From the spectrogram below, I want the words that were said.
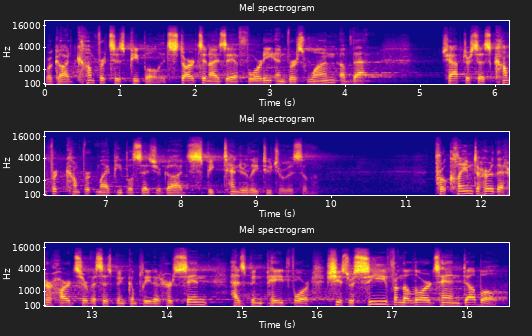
where God comforts his people. It starts in Isaiah 40 and verse 1 of that chapter says, Comfort, comfort my people, says your God. Speak tenderly to Jerusalem. Proclaim to her that her hard service has been completed, her sin has been paid for. She has received from the Lord's hand double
